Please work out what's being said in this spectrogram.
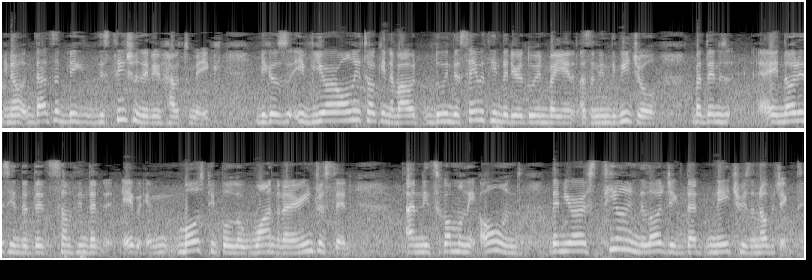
you know, that's a big distinction that you have to make. Because if you're only talking about doing the same thing that you're doing by as an individual, but then uh, noticing that it's something that eh, most people want and are interested, and it's commonly owned, then you're still in the logic that nature is an object,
